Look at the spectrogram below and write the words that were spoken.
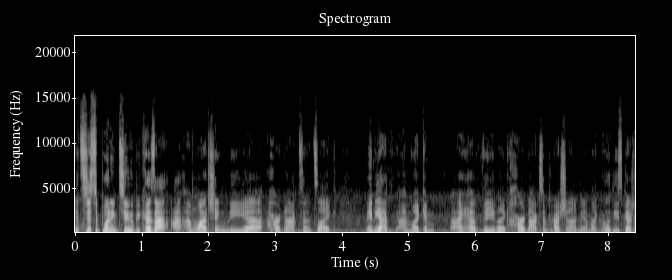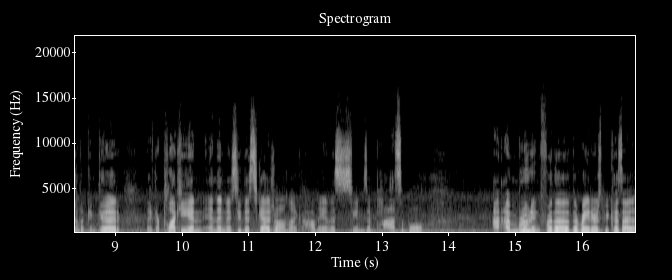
It's disappointing too because I, I I'm watching the uh, Hard Knocks and it's like maybe I've, I'm like I have the like Hard Knocks impression on me. I'm like, ooh, these guys are looking good, like they're plucky, and and then I see the schedule. and I'm like, oh man, this seems impossible. I, I'm rooting for the the Raiders because I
